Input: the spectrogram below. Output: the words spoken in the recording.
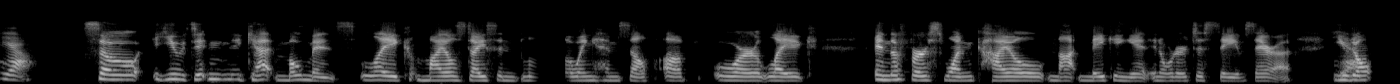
Yeah. So you didn't get moments like Miles Dyson blowing himself up or like in the first one Kyle not making it in order to save Sarah. You Yeah. don't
